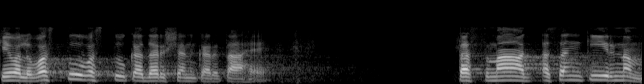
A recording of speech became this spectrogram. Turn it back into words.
केवल वस्तु वस्तु का दर्शन करता है। तस्माद असंकीर्णम।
